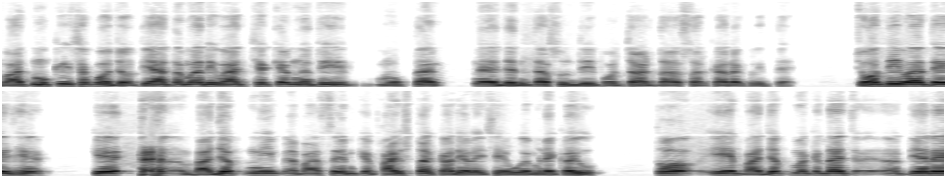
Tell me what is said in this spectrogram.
વાત મૂકી શકો છો. ત્યાં તમારી વાત છે કેમ નથી મૂકતા ને જનતા સુધી પહોંચાડતા અસરકારક રીતે. ચોથી વાત એ છે કે ભાજપની પાસે એમ કે ફાઇવ સ્ટાર કાર્યાલય છે એવું એમણે કહ્યું. તો એ ભાજપમાં કદાચ અત્યારે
